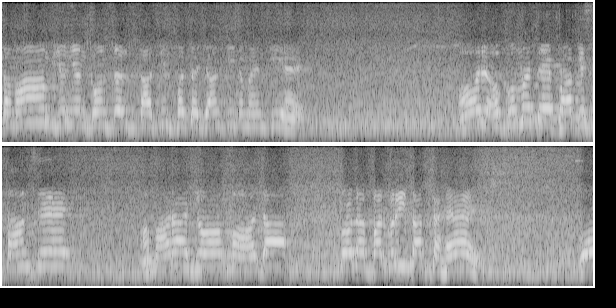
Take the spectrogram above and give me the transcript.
तमाम यूनियन कौंसिल, तहसील फतेह जान की नुमाइंदगी है। और हुकूमत पाकिस्तान से हमारा जो माहदा सोलह फरवरी तक है, वो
